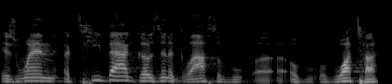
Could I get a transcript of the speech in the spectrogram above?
is when a tea bag goes in a glass of, uh, of, of water,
